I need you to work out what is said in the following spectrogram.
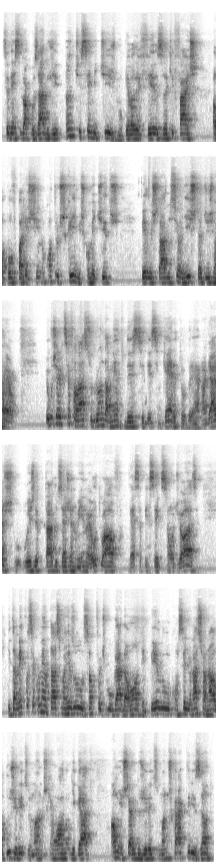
Você tem sido acusado de antissemitismo pela defesa que faz ao povo palestino contra os crimes cometidos pelo Estado sionista de Israel. Eu gostaria que você falasse sobre o andamento desse, desse inquérito, Breno. Aliás, o ex-deputado Zé Genuíno é outro alvo dessa perseguição odiosa. E também que você comentasse uma resolução que foi divulgada ontem pelo Conselho Nacional dos Direitos Humanos, que é um órgão ligado ao Ministério dos Direitos Humanos, caracterizando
